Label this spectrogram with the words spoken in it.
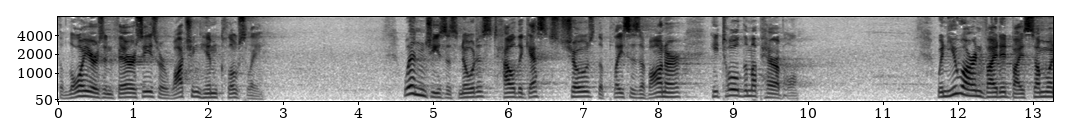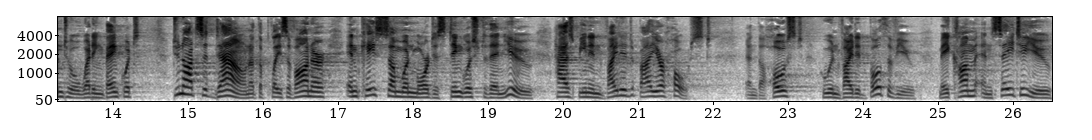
the lawyers and Pharisees were watching him closely. When Jesus noticed how the guests chose the places of honor, he told them a parable. When you are invited by someone to a wedding banquet, do not sit down at the place of honor in case someone more distinguished than you has been invited by your host, and the host who invited both of you may come and say to you,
